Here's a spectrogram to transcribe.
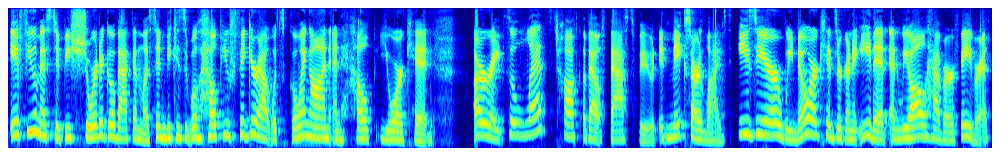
If you missed it, be sure to go back and listen because it will help you figure out what's going on and help your kid. All right, so let's talk about fast food. It makes our lives easier. We know our kids are going to eat it, and we all have our favorites.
